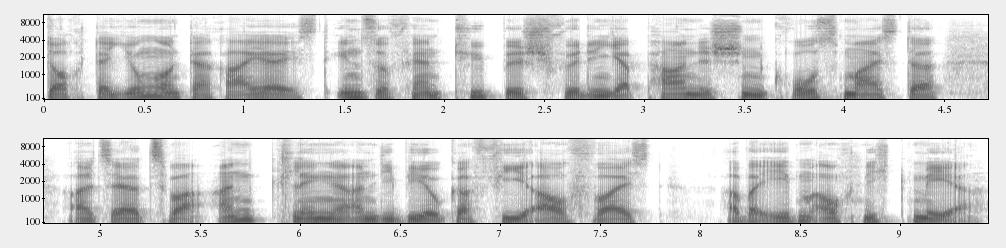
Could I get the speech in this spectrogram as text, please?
Doch der Junge und der Reiher ist insofern typisch für den japanischen Großmeister, als er zwar Anklänge an die Biografie aufweist, aber eben auch nicht mehr.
